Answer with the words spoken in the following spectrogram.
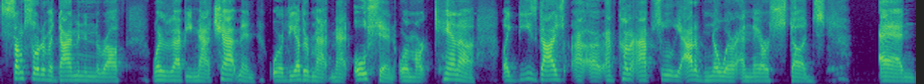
some sort of a diamond in the rough, whether that be Matt Chapman or the other Matt, Matt Olson or Mark Canha. Like these guys are, have come absolutely out of nowhere and they are studs. And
